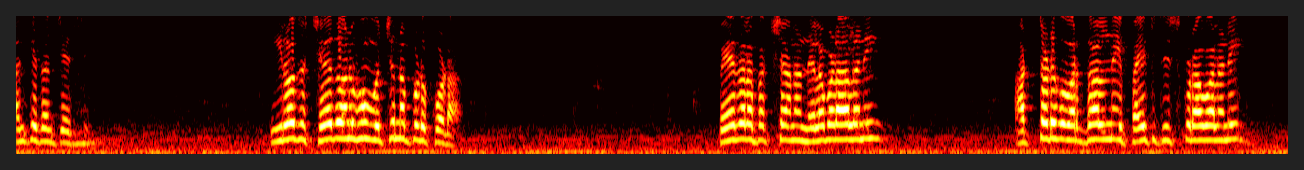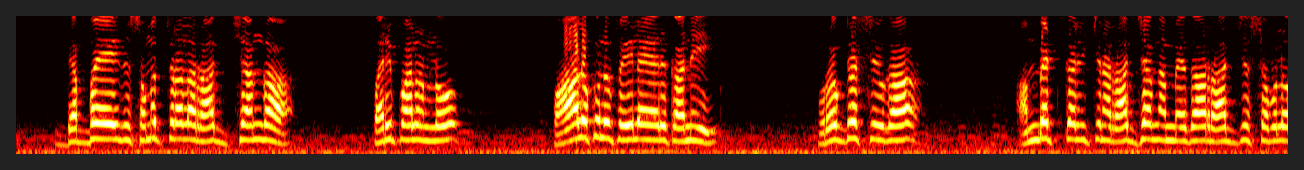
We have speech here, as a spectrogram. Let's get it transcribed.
అంకితం చేసి ఈరోజు చేదు అనుభవం వచ్చినప్పుడు కూడా పేదల పక్షాన నిలబడాలని అట్టడుగు వర్గాలని పైకి తీసుకురావాలని డెబ్బై ఐదు సంవత్సరాల రాజ్యాంగ పరిపాలనలో పాలకులు ఫెయిల్ అయ్యారు కానీ ప్రోగ్రెసివ్గా అంబేద్కర్ ఇచ్చిన రాజ్యాంగం మీద రాజ్యసభలో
